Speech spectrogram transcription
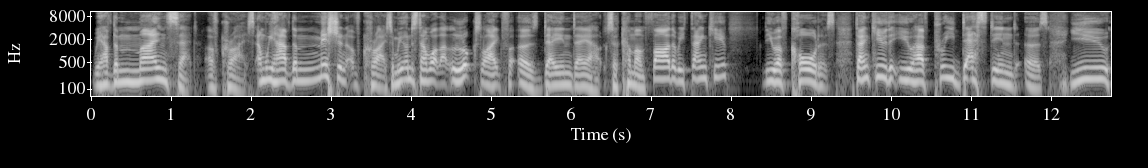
We have the mindset of Christ and we have the mission of Christ and we understand what that looks like for us day in, day out. So come on, Father, we thank you that you have called us. Thank you that you have predestined us. You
